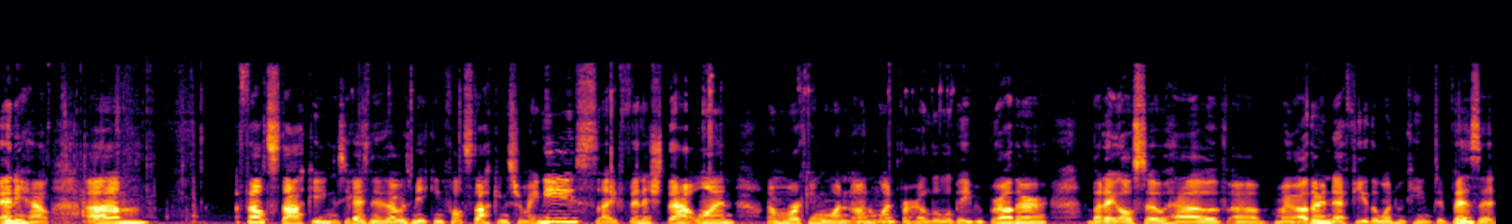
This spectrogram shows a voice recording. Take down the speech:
Anyhow, um, felt stockings. You guys know that I was making felt stockings for my niece. I finished that one. I'm working one on one for her little baby brother. But I also have uh, my other nephew, the one who came to visit.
